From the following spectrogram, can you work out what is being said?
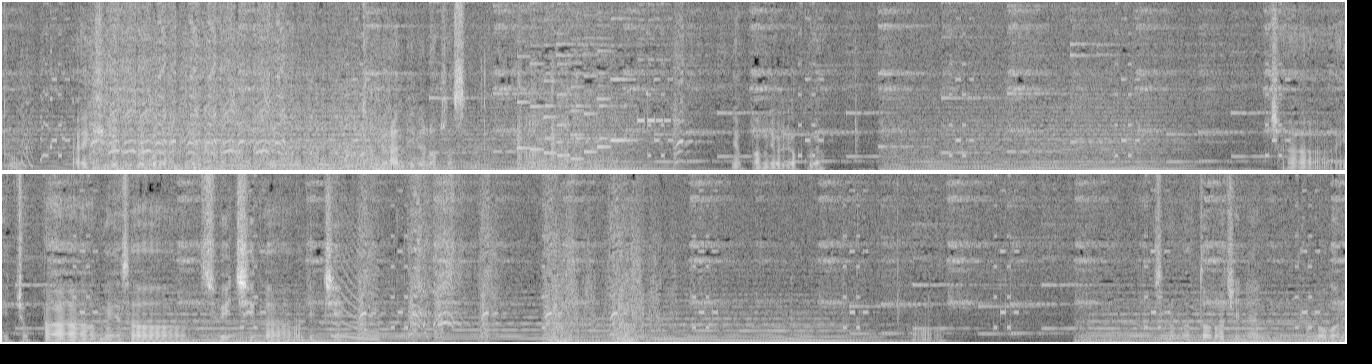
또 아예 키를 묻어버렸는데 특별한 일은 없었습니다 옆방 열렸고요 자 이쪽 방에서 스위치가 어딨지? 어 설마 떨어지는 블록은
